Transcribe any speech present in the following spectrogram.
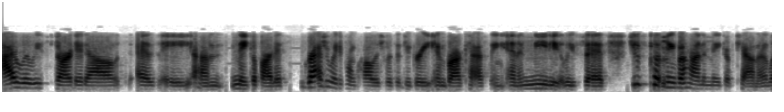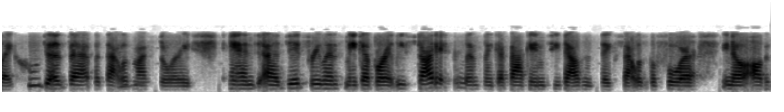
I really started out as a um, makeup artist, graduated from college with a degree in broadcasting, and immediately said, just put me behind a makeup counter. Like, who does that? But that was mm-hmm. my story. And uh, did freelance makeup, or at least started freelance makeup back in 2006. That was before, you know, all the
